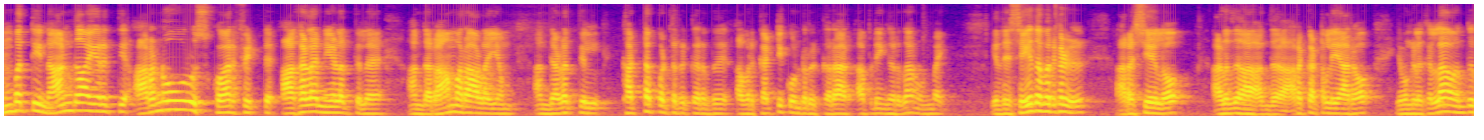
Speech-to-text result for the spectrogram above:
எண்பத்தி நான்காயிரத்தி அறநூறு ஸ்கொயர் ஃபீட் அகல நீளத்தில் அந்த ராமராலயம் அந்த இடத்தில் கட்டப்பட்டிருக்கிறது அவர் கட்டி கொண்டிருக்கிறார் அப்படிங்கிறது தான் உண்மை. இதை செய்தவர்கள் அரசியலோ அல்லது அந்த அறக்கட்டளையாரோ இவங்களுக்கெல்லாம் வந்து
